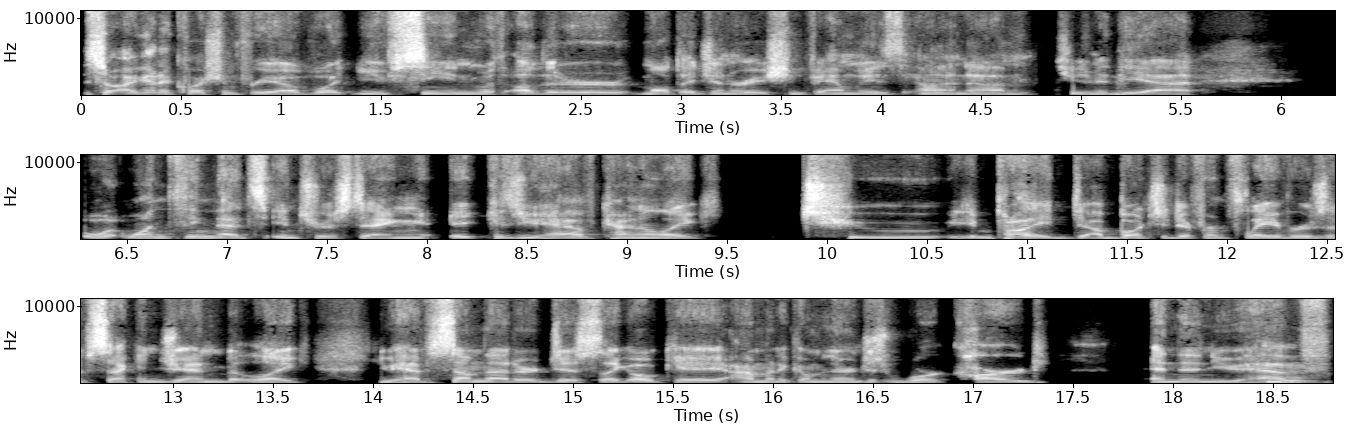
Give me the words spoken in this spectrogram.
So I got a question for you of what you've seen with other multi generation families on. Um, excuse me. The uh, one thing that's interesting because you have kind of like two probably a bunch of different flavors of second gen but like you have some that are just like okay i'm gonna come in there and just work hard and then you have mm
